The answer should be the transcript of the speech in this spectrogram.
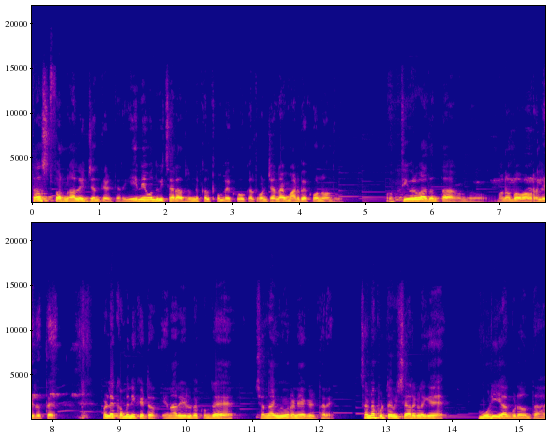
ಥರ್ಸ್ಟ್ ಫಾರ್ ನಾಲೆಡ್ಜ್ ಅಂತ ಹೇಳ್ತಾರೆ. ಏನೇ ಒಂದು ವಿಚಾರ ಅದನ್ನು ಕಲ್ತ್ಕೊಬೇಕು, ಕಲ್ತ್ಕೊಂಡು ಚೆನ್ನಾಗಿ ಮಾಡಬೇಕು ಅನ್ನೋ ಒಂದು ತೀವ್ರವಾದಂಥ ಒಂದು ಮನೋಭಾವ ಅವರಲ್ಲಿ ಇರುತ್ತೆ. ಒಳ್ಳೆ ಕಮ್ಯುನಿಕೇಟರ್ ಏನಾದ್ರು ಹೇಳಬೇಕು ಅಂದರೆ ಚೆನ್ನಾಗಿ ವಿವರಣೆಯಾಗಿ ಹೇಳ್ತಾರೆ. ಸಣ್ಣ ಪುಟ್ಟ ವಿಚಾರಗಳಿಗೆ ಮೂಡಿ ಆಗ್ಬಿಡುವಂತಹ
